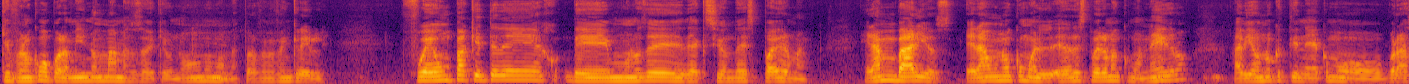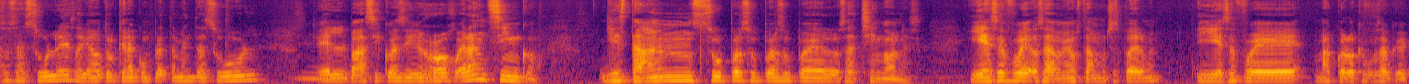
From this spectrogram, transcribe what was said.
que fueron como para mí, no mames, o sea, que no, no mames, para mí fue increíble. fue un paquete de, de monos de, de acción de Spider-Man. Eran varios. Era uno como el, era de Spider-Man como negro. Había uno que tenía como brazos azules. Había otro que era completamente azul. El básico así rojo. Eran cinco. Y estaban súper, súper, súper, o sea, chingones. Y ese fue, o sea, a mí me gustaba mucho Spider-Man. Y ese fue, me acuerdo que, fue, o sea, que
